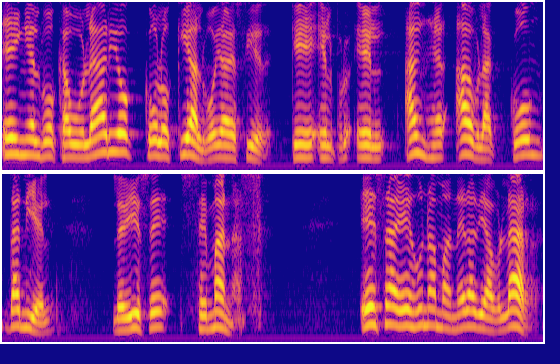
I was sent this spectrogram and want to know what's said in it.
En el vocabulario coloquial voy a decir que el, el ángel habla con Daniel, le dice semanas. Esa es una manera de hablar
